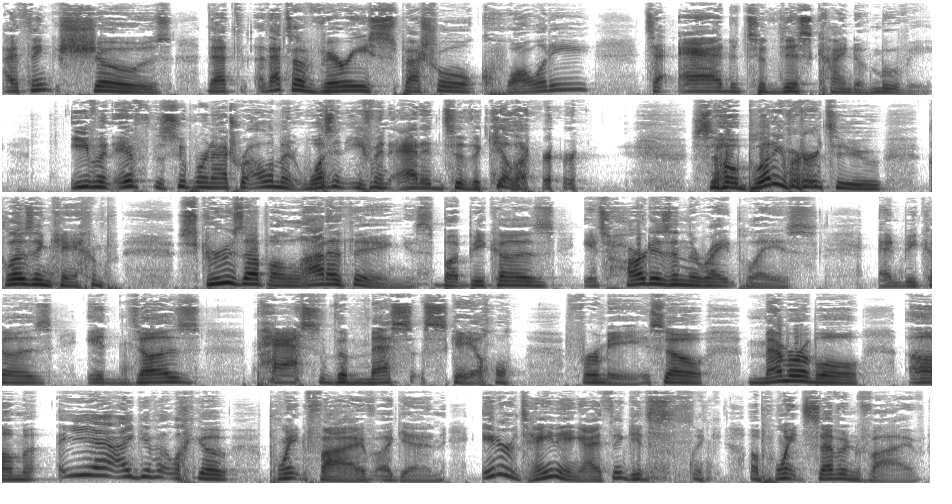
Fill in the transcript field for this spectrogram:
I think shows that that's a very special quality to add to this kind of movie. Even if the supernatural element wasn't even added to the killer. so Bloody Murder 2 Closing Camp screws up a lot of things, but because its heart is in the right place and because it does pass the mess scale for me. So memorable. Um, yeah, I give it like a 0.5 again. Entertaining. I think it's like a 0.75.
